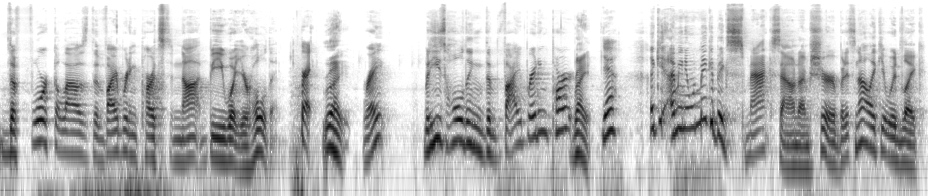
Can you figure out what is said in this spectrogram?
the fork allows the vibrating parts to not be what you're holding, Right. Right. right? But he's holding the vibrating part. Right. Yeah. Like I mean, it would make a big smack sound, I'm sure, but it's not like it would like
